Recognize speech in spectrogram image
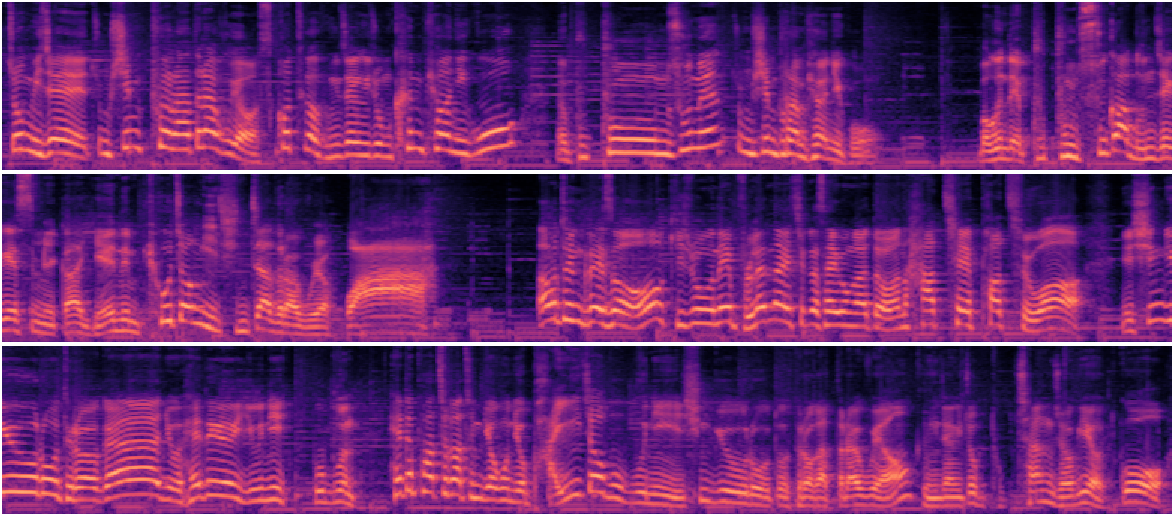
좀 이제 좀 심플하더라고요. 스커트가 굉장히 좀 큰 편이고 부품 수는 좀 심플한 편이고. 뭐 근데 부품 수가 문제겠습니까? 얘는 표정이 진짜더라고요. 와. 아무튼 그래서 기존의 블랙나이츠가 사용하던 하체 파츠와 이 신규로 들어간 요 헤드 유닛 부분 헤드 파츠 같은 경우는 요 바이저 부분이 신규로 또 들어갔더라고요. 굉장히 좀 독창적이었고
